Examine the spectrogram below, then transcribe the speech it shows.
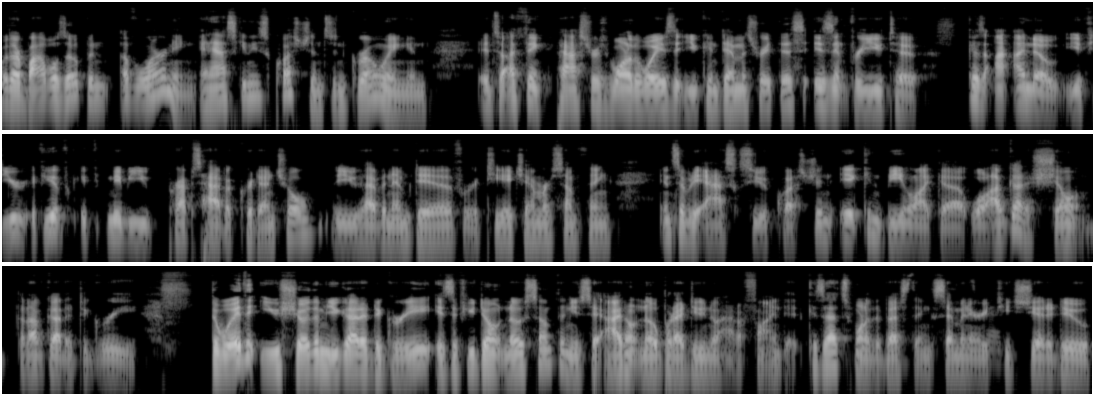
with our Bibles open of learning and asking these questions and growing. And, and so I think, pastors, one of the ways that you can demonstrate this isn't for you to, because I, I, know if you're, if you have, if maybe you perhaps have a credential, you have an MDiv or a THM or something, and somebody asks you a question, it can be like a, well, I've got to show them that I've got a degree. The way that you show them you got a degree is if you don't know something, you say, I don't know, but I do know how to find it. Because that's one of the best things seminary teaches you how to do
